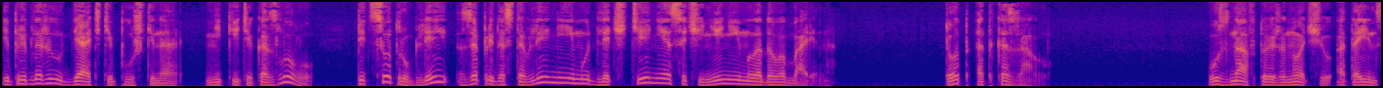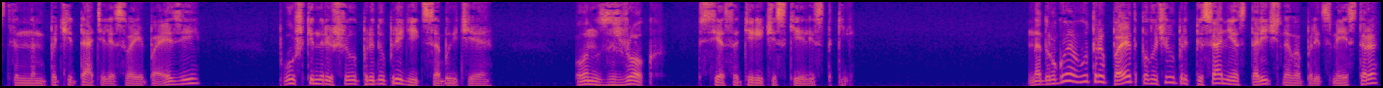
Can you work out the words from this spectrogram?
и предложил дядьке Пушкина Никите Козлову 500 рублей за предоставление ему для чтения сочинений молодого барина. Тот отказал. Узнав той же ночью о таинственном почитателе своей поэзии, Пушкин решил предупредить события. Он сжег все сатирические листки. На другое утро поэт получил предписание столичного полицмейстера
